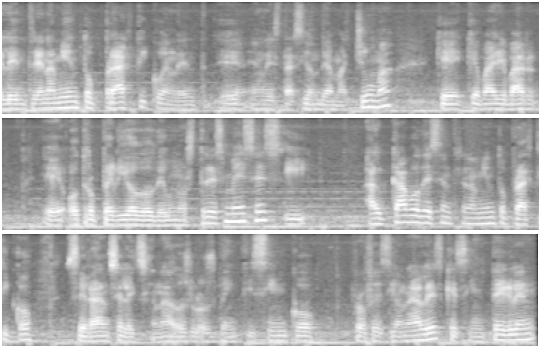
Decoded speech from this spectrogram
el entrenamiento práctico en la, en la, estación de Amachuma, que, que va a llevar eh, otro periodo de unos tres meses y al cabo de ese entrenamiento práctico serán seleccionados los 25 profesionales que se integren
